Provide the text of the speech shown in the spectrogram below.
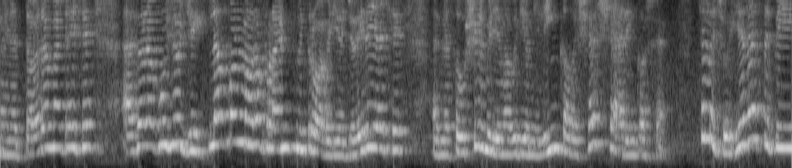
મહેનત તમારા માટે છે. આશા રાખું છું જેટલા પણ મારો ફ્રેન્ડ્સ મિત્રો આ વીડિયો જોઈ રહ્યા છે, એમને સોશિયલ મીડિયામાં વિડીયોની લિંક અવશ્ય શેરિંગ કરશે. ચલો જોઈએ રેસીપી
